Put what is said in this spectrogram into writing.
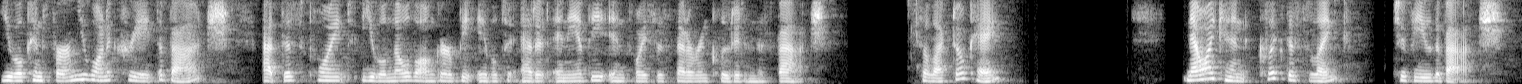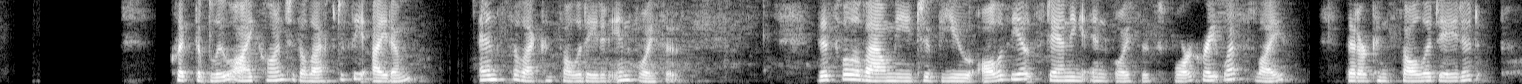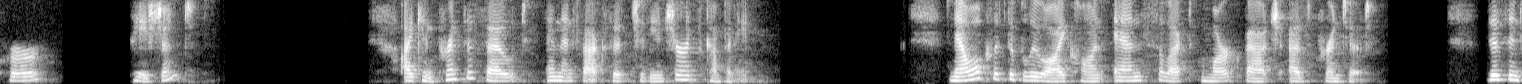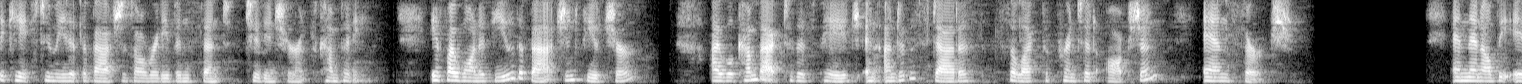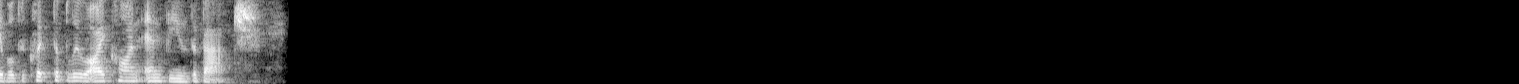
You will confirm you want to create the batch at this point, you will no longer be able to edit any of the invoices that are included in this batch. Select OK. Now I can click this link to view the batch. Click the blue icon to the left of the item and select Consolidated Invoices. This will allow me to view all of the outstanding invoices for Great West Life that are consolidated per patient. I can print this out and then fax it to the insurance company. Now I'll click the blue icon and select Mark Batch as printed. This indicates to me that the batch has already been sent to the insurance company. If I want to view the batch in future, I will come back to this page and under the status, select the printed option and search and then I'll be able to click the blue icon and view the batch.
